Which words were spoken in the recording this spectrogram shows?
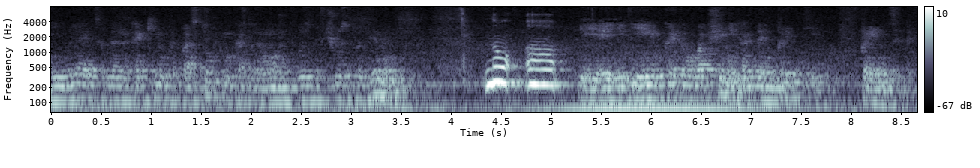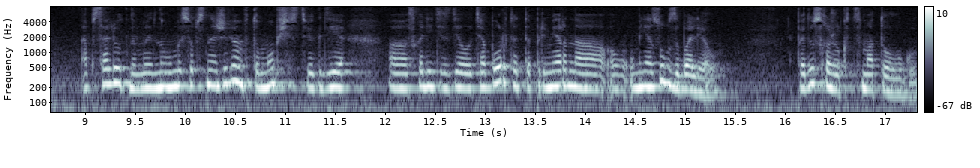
не является даже каким-то поступком, который может вызвать чувство вины. Ну, э, И, и, и к этому вообще никогда не прийти, в принципе. абсолютно. Мы, ну, мы, собственно, и живем в том обществе, где э, сходите сделать аборт, это примерно э, у меня зуб заболел. Пойду схожу к стоматологу.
